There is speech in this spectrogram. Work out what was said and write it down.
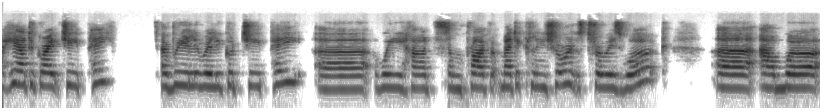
he had a great GP, a really, really good GP. Uh, we had some private medical insurance through his work. Uh, and we're,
